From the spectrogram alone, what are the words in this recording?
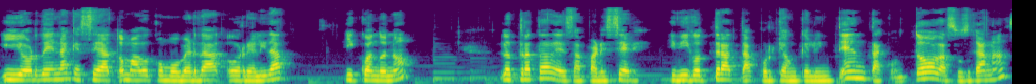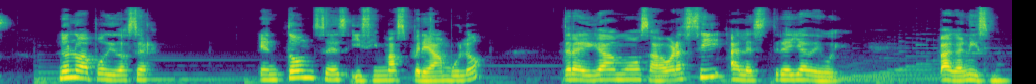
y ordena que sea tomado como verdad o realidad, y cuando no, lo trata de desaparecer. Y digo trata porque aunque lo intenta con todas sus ganas, no lo ha podido hacer. Entonces, y sin más preámbulo, traigamos ahora sí a la estrella de hoy. Paganismo.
